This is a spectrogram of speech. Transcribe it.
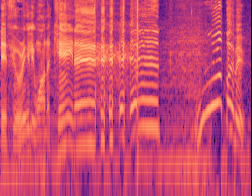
if you really want to cane it, whoop, baby.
